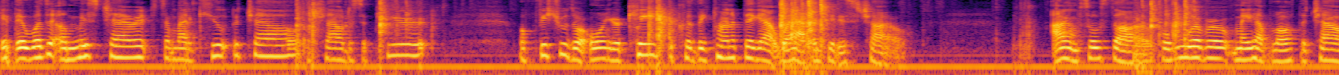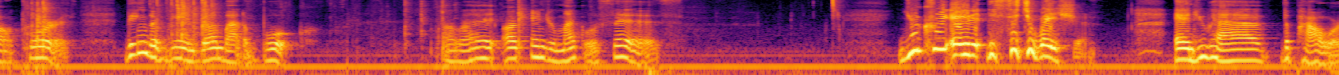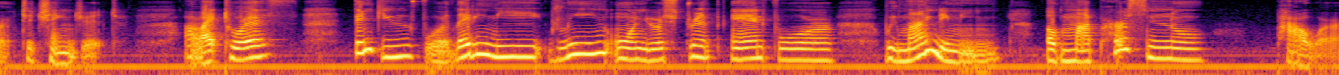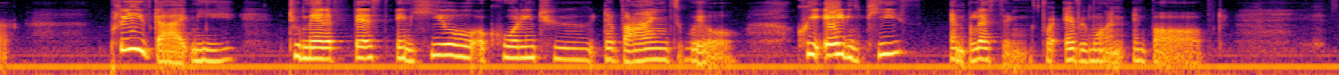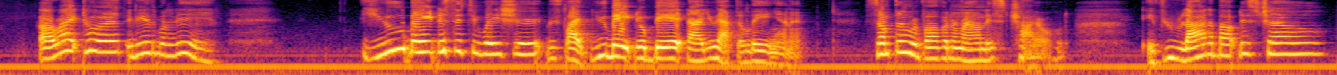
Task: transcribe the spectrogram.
If there wasn't a miscarriage, somebody killed the child, a child disappeared. Officials are on your case because they're trying to figure out what happened to this child. I am so sorry for whoever may have lost a child. Taurus. Things are being done by the book. All right. Archangel Michael says, You created the situation and you have the power to change it. All right, Taurus. Thank you for letting me lean on your strength and for reminding me of my personal power. Please guide me to manifest and heal according to divine's will, creating peace and blessings for everyone involved. All right, Taurus, it is what it is. You made the situation, it's like you made your bed, now you have to lay in it. Something revolving around this child. If you lied about this child,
